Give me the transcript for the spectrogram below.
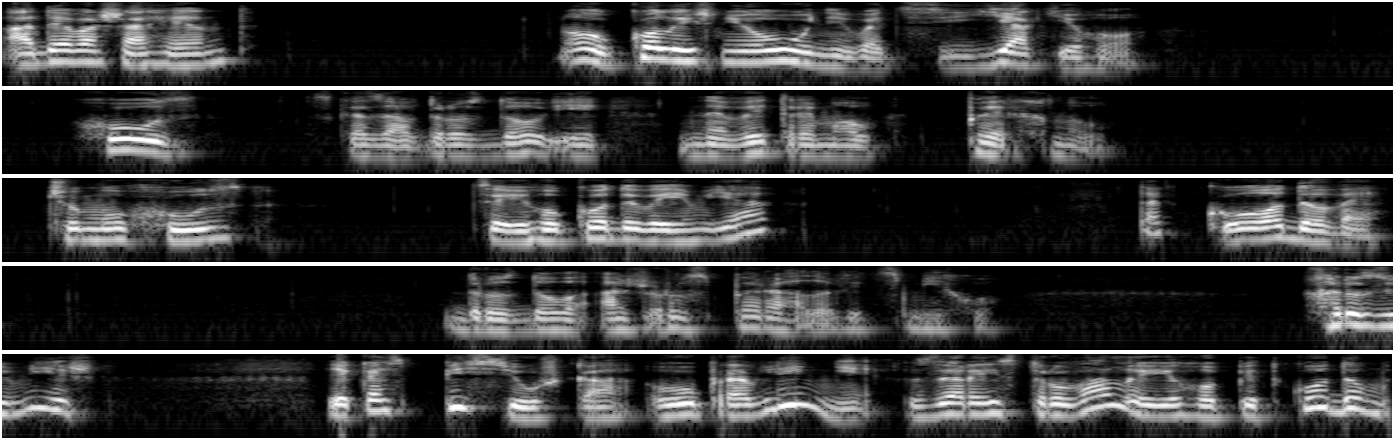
А де ваш агент? Ну, колишній унівець, як його? Хуз, сказав Дроздов і не витримав, пирхнув. Чому хуз? Це його кодове ім'я? Та кодове. Дроздова аж розпирало від сміху. Розумієш, якась пісюшка в управлінні зареєструвала його під кодом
